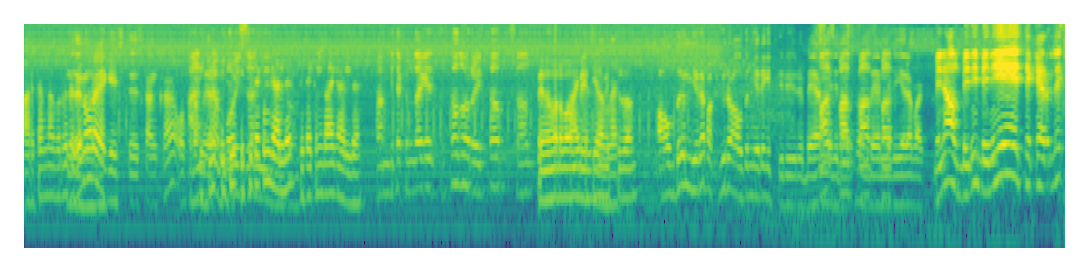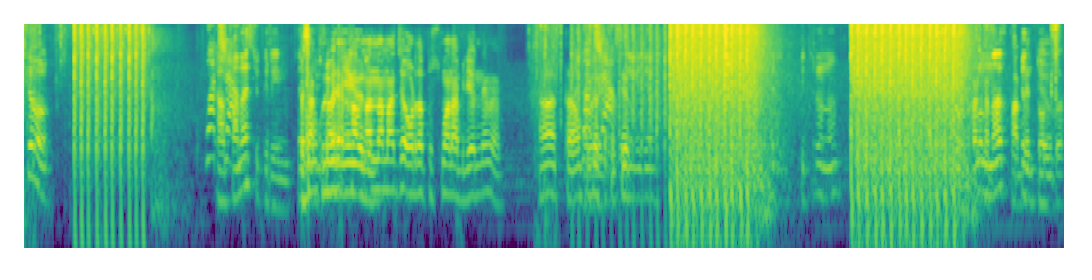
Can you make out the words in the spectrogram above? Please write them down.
Arkanda vurdu. Neden oraya geçtiniz kanka? O Kanka, boy iki takım geldi. Bir takım daha geldi. Tam bir takım daha geldi sal orayı sal sal Benim arabam Haydi benzin diyorlar. bitti lan. Aldığım yere bak yürü aldığım yere git yürü yürü. Beğenmedi bas, bas, beğenmediği bas. yere bak. Beni al beni beni tekerlek yok. Kafana tüküreyim. Mesela kulübede kalmanın amacı orada pusmana biliyorsun değil mi? Ha tamam. Bitir. Bitir, onu. Oğlum nasıl sıkıntı yok?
